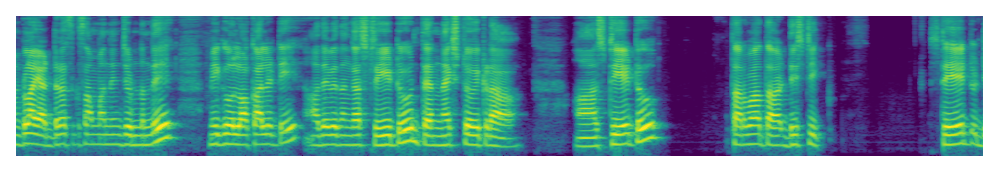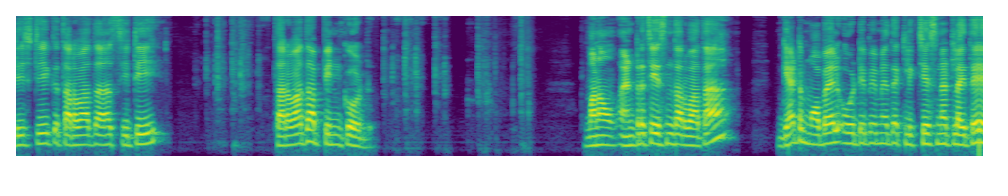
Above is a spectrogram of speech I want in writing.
ఎంప్లాయ్ అడ్రస్కి సంబంధించి ఉంటుంది. మీకు లొకాలిటీ అదేవిధంగా స్ట్రీటు నెక్స్ట్ ఇక్కడ స్టేటు తర్వాత డిస్టిక్. స్టేట్ డిస్టిక్ తర్వాత సిటీ తర్వాత పిన్ కోడ్. మనం ఎంటర్ చేసిన తర్వాత గెట్ మొబైల్ ఓటీపీ మీద క్లిక్ చేసినట్లయితే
